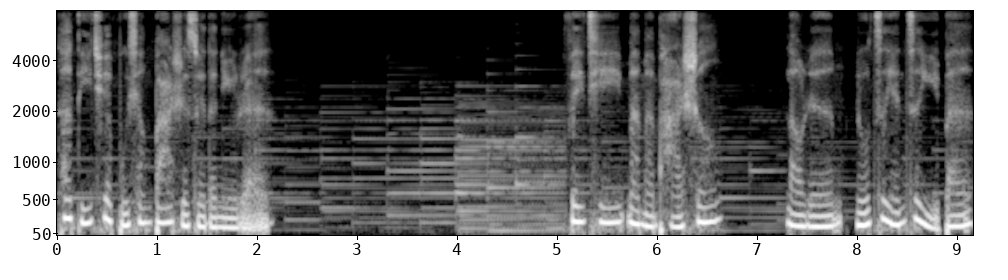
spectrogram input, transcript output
她的确不像八十岁的女人。飞机慢慢爬升，老人如自言自语般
